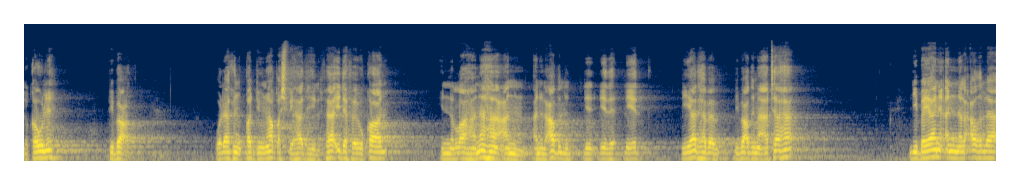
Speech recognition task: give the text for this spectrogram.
لقوله ببعض ولكن قد يناقش في هذه الفائدة فيقال إن الله نهى عن عن العضل ليذهب ببعض ما أتاها لبيان أن العضل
